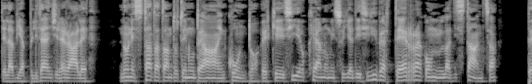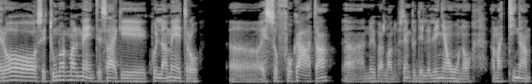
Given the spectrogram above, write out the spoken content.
della viabilità in generale, non è stata tanto tenuta in conto, perché sì, ok, hanno messo gli adesivi per terra con la distanza, però se tu normalmente sai che quella metro uh, è soffocata, uh, noi parlando per esempio della linea 1, la mattina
